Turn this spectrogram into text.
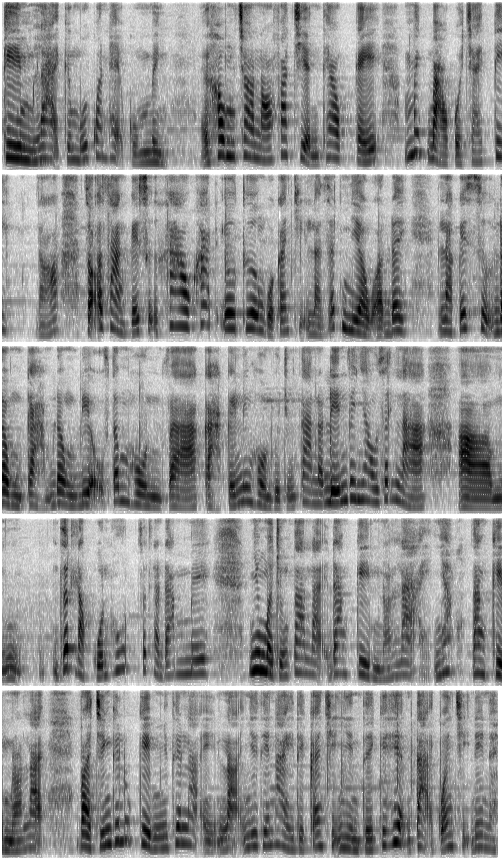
kìm lại cái mối quan hệ của mình không cho nó phát triển theo cái mách bảo của trái tim đó rõ ràng cái sự khao khát yêu thương của các anh chị là rất nhiều ở đây là cái sự đồng cảm đồng điệu tâm hồn và cả cái linh hồn của chúng ta nó đến với nhau rất là uh, rất là cuốn hút rất là đam mê. Nhưng mà chúng ta lại đang kìm nó lại nhá đang kìm nó lại. Và chính cái lúc kìm như thế lại lại như thế này thì các anh chị nhìn thấy cái hiện tại của anh chị đây này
